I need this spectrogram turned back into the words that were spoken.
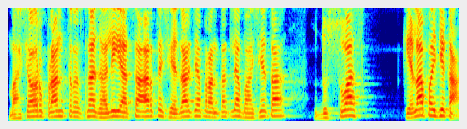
भाषावर प्रांत रचना झाली याचा अर्थ शेजारच्या प्रांतातल्या भाषेचा दुस्वास केला पाहिजे का?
